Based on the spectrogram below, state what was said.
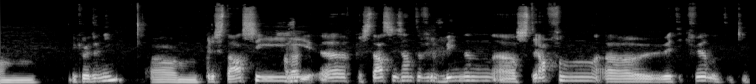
um, ik weet het niet, um, prestatie, uh, prestaties aan te verbinden, uh, straffen, uh, weet ik veel. Het,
